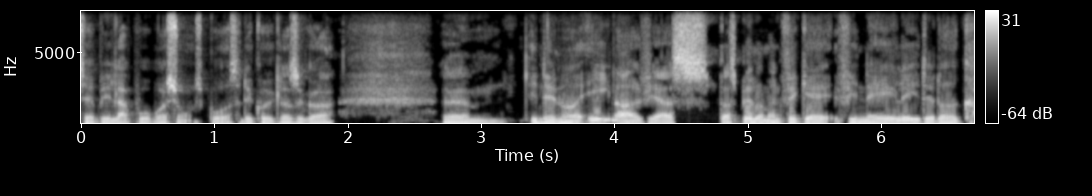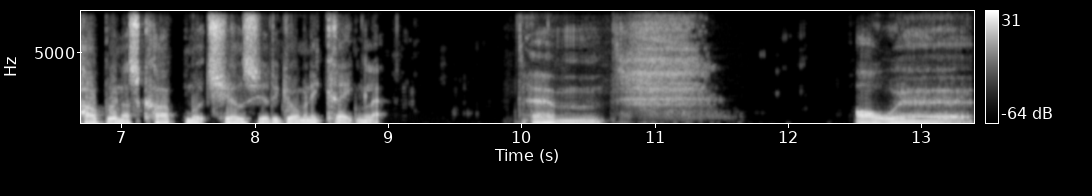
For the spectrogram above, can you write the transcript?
til at blive lagt på operationsbordet, så det kunne ikke lade sig gøre. Øhm, I 1971, der spillede man finale i det, der hed Cup Winners Cup mod Chelsea, og det gjorde man i Grækenland. Øhm, og øh,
